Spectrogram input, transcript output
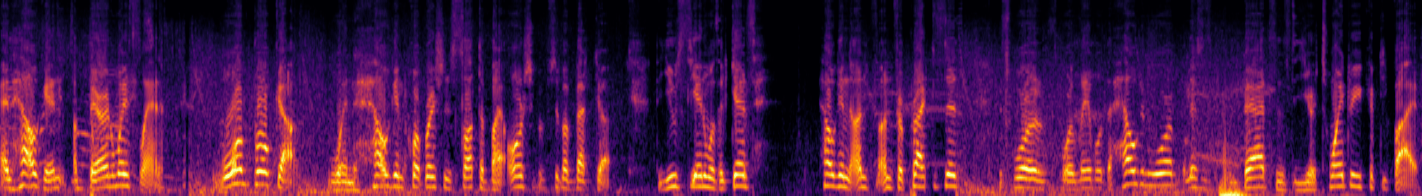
and Helghan, a barren wasteland. War broke out when Helghan Corporation sought to buy ownership of Vekta. The UCN was against Helghan un unfair practices. This war was labeled the Helghan War, and this has been bad since the year 2355.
